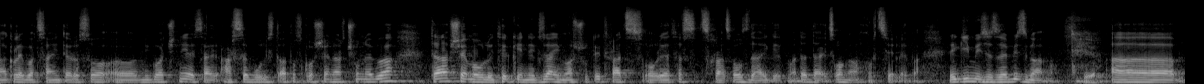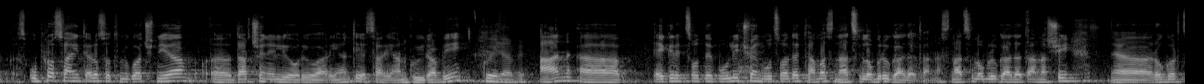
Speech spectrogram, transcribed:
ნაკლებად საინტერესო მიგვაჩნია ეს არსებული სტატუს კო შენარჩუნება და შემოვლითი რკინიგზა იმ მარშრუტით, რაც 2009 წელს დაიგეგმა და დაიწყო განხორციელება. რიგი მიზეზების გამო. აა უფრო საინტერესოდ მიგვაჩნია დარჩენილი ორი ვარიანტი, ეს არის ან გვირაბი, გვირაბი. ან აა ეგრეთ წოდებული ჩვენ უწოდებთ ამას ნაწილობრივ გადატანას. ნაწილობრივ გადატანაში როგორც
